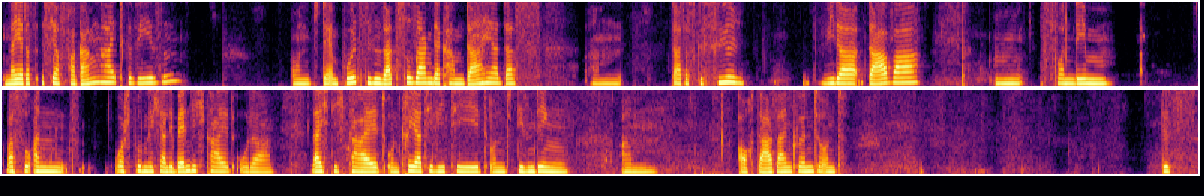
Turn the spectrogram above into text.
naja, das ist ja Vergangenheit gewesen. Und der Impuls, diesen Satz zu sagen, der kam daher, dass ähm, da das Gefühl wieder da war ähm, von dem, was so an ursprünglicher Lebendigkeit oder Leichtigkeit und Kreativität und diesen Dingen ähm, auch da sein könnte und das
